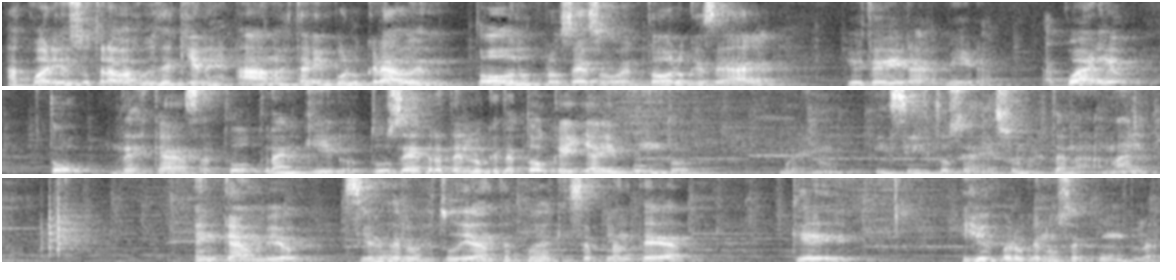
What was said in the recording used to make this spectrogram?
Acuario en su trabajo es de quienes ama estar involucrado en todos los procesos o en todo lo que se haga. Y hoy te dirá, mira, Acuario, tú descansa, tú tranquilo, tú céntrate en lo que te toca y ya y punto. Bueno, insisto, o sea, eso no está nada mal. En cambio, si eres de los estudiantes, pues aquí se plantea que, y yo espero que no se cumpla,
